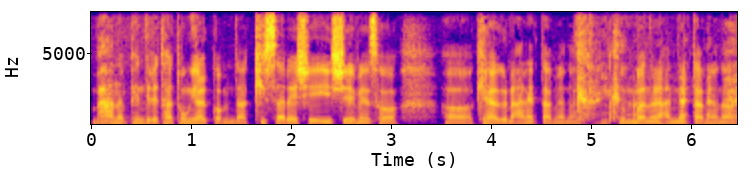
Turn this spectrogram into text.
많은 팬들이 다 동의할 겁니다. 키스 자렛이 ECM에서 어, 계약을 안 했다면은 음반을 안 냈다면은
